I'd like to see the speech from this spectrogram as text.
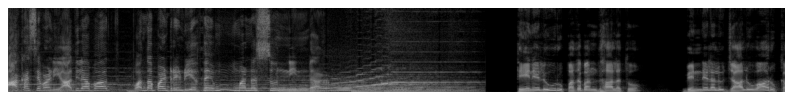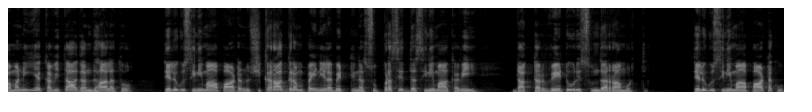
ఆకాశవాణి ఆదిలాబాద్ వంద పాయింట్ రెండు ఎఫ్ఎం మనస్సు నిండా. తేనెలూరు పదబంధాలతో వెన్నెలలు జాలువారు కమనీయ కవితా గంధాలతో తెలుగు సినిమా పాటను శిఖరాగ్రంపై నిలబెట్టిన సుప్రసిద్ధ సినిమా కవి డాక్టర్ వేటూరి సుందర్రామూర్తి. తెలుగు సినిమా పాటకు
